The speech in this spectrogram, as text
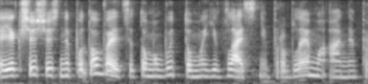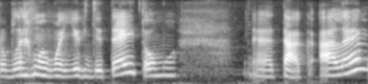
якщо щось не подобається, то, мабуть, то мої власні проблеми, а не проблеми моїх дітей. Тому е, так, але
